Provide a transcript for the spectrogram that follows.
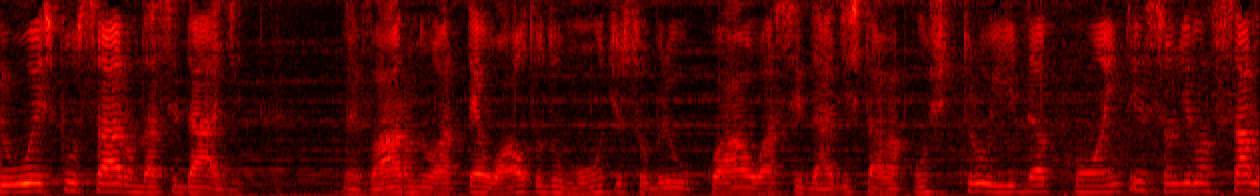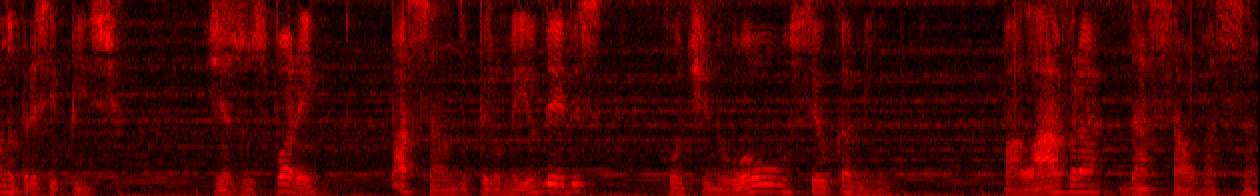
o expulsaram da cidade. Levaram-no até o alto do monte sobre o qual a cidade estava construída com a intenção de lançá-lo no precipício. Jesus, porém, passando pelo meio deles, continuou o seu caminho. Palavra da salvação.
